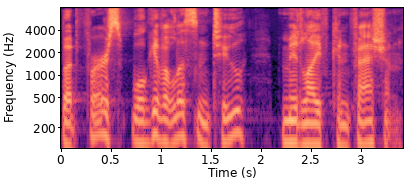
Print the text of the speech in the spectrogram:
But first, we'll give a listen to Midlife Confession.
